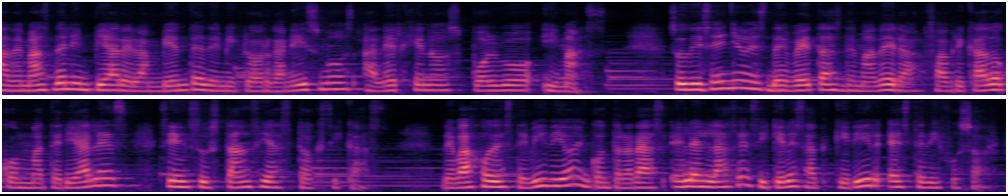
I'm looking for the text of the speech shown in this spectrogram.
además de limpiar el ambiente de microorganismos, alérgenos, polvo y más. Su diseño es de vetas de madera, fabricado con materiales sin sustancias tóxicas. Debajo de este vídeo encontrarás el enlace si quieres adquirir este difusor.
